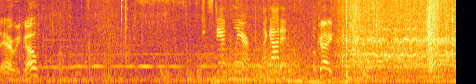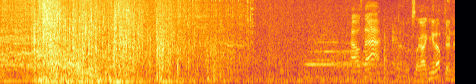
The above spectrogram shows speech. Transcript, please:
There we go. Stand clear. I got it. Okay. How's that? Uh, looks like I can get up there now.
